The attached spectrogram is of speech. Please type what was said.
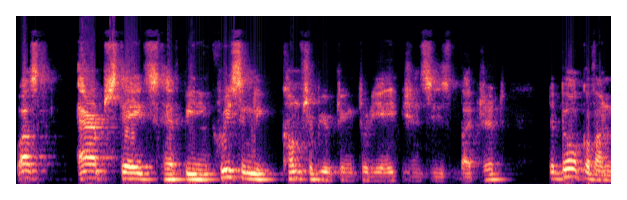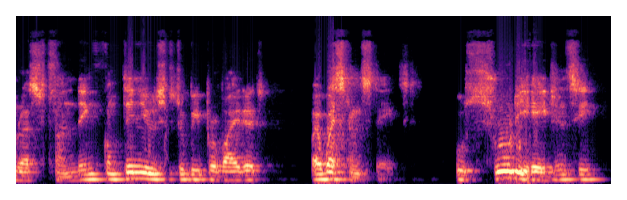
Whilst Arab states have been increasingly contributing to the agency's budget, the bulk of UNRWA's funding continues to be provided by Western states, who through the agency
